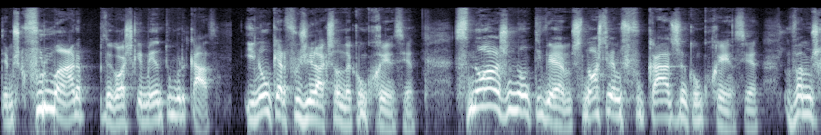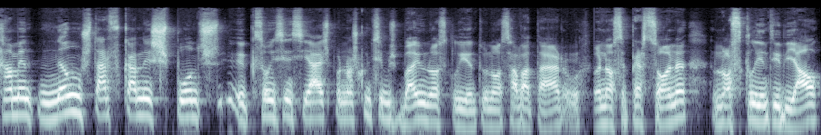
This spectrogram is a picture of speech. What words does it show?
temos que formar pedagogicamente o mercado. E não quero fugir à questão da concorrência. Se nós não tivermos, se nós estivermos focados na concorrência, vamos realmente não estar focados nesses pontos eh, que são essenciais para nós conhecermos bem o nosso cliente, o nosso avatar, a nossa persona, o nosso cliente ideal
